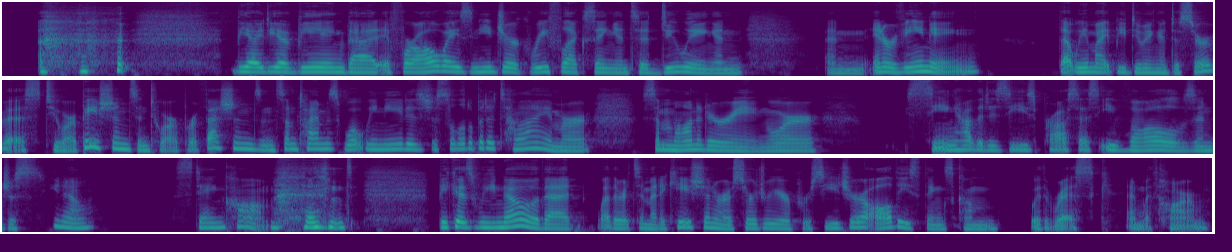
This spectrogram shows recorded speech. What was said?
the idea being that if we're always knee jerk reflexing into doing and and intervening that we might be doing a disservice to our patients and to our professions and sometimes what we need is just a little bit of time or some monitoring or seeing how the disease process evolves and just you know staying calm. And because we know that whether it's a medication or a surgery or a procedure all these things come with risk and with harm.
